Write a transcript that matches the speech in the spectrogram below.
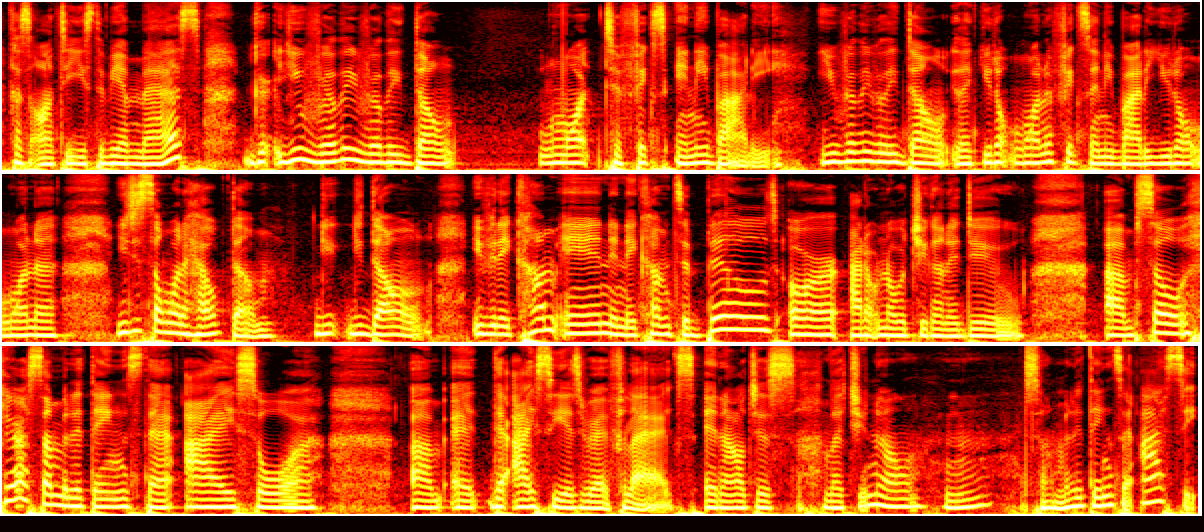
because Auntie used to be a mess, you really, really don't want to fix anybody. You really, really don't. Like you don't want to fix anybody. You don't want to. You just don't want to help them. You you don't. Either they come in and they come to build, or I don't know what you're gonna do. Um, so here are some of the things that I saw. Um, at, that I see as red flags, and I'll just let you know hmm, some of the things that I see.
